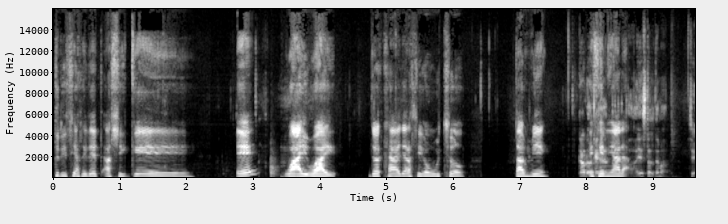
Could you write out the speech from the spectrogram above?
Patricia Ridet, así que... ¿Eh? Guay, guay. Yo es que a ella la sigo mucho también. Claro, es genial. Ahí está el tema. Sí,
